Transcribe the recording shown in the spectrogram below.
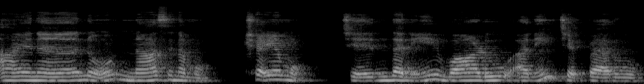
ఆయనను నాశనము క్షయము చెందని వాడు అని చెప్పారు.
